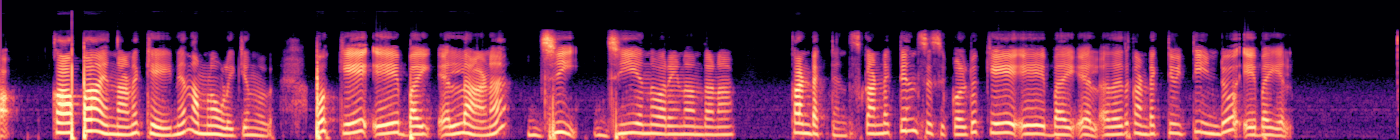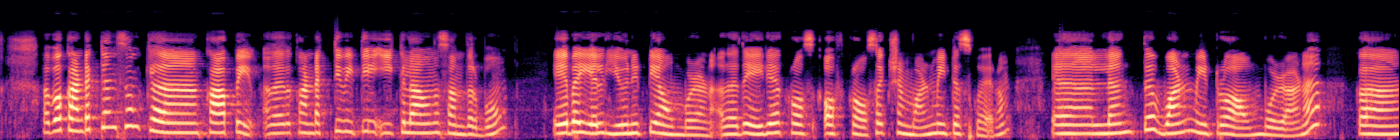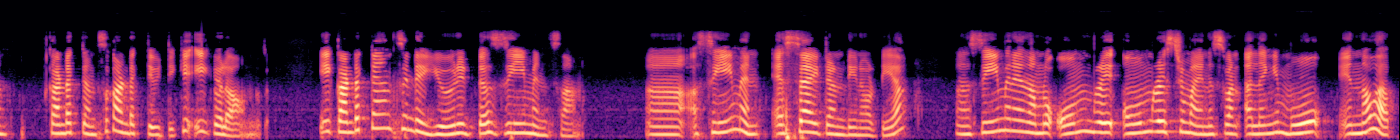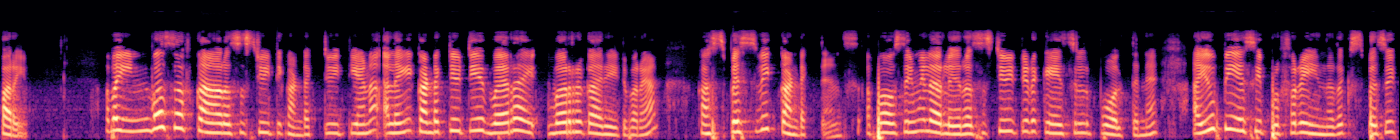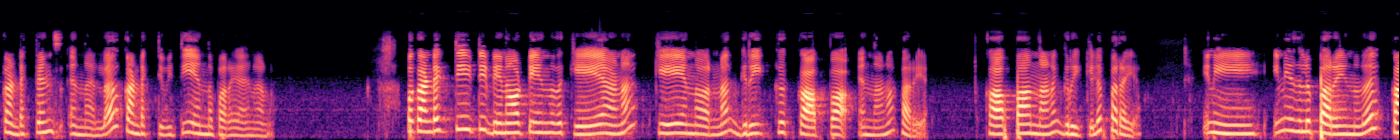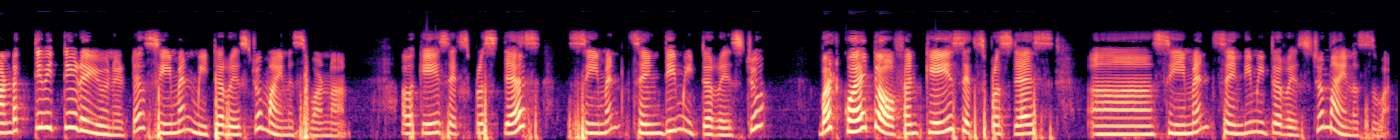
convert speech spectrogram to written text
കാപ്പ എന്നാണ് കെയിനെ നമ്മൾ വിളിക്കുന്നത്. അപ്പോൾ കെ എ ബൈ എൽ ആണ് ജി ജി എന്ന് പറയുന്നത് എന്താണ്? Conductance conductance is equal to K A by L അതായത് conductivity into A by L അപ്പോൾ കണ്ടക്റ്റൻസും കാപ്പയും അതായത് കണ്ടക്ടിവിറ്റി ഈക്വൽ ആവുന്ന സന്ദർഭവും എ ബൈ എൽ യൂണിറ്റി ആവുമ്പോഴാണ്. അതായത് area cross of cross section one metre സ്ക്വയറും ലെങ്ത് വൺ മീറ്ററും ആവുമ്പോഴാണ് കണ്ടക്റ്റൻസ് കണ്ടക്ടിവിറ്റിക്ക് ഈക്വൽ ആവുന്നത്. ഈ കണ്ടക്റ്റൻസിന്റെ യൂണിറ്റ് സീമെൻസ് ആണ്. സീമൻ എസ് ആയിട്ടാണ് ഡിനോട്ട് ചെയ്യുക. സീമനെ നമ്മൾ ഓം റേ ഓം റേസ്റ്റ് മൈനസ് വൺ അല്ലെങ്കിൽ മോ എന്ന് പറയും. അപ്പോൾ ഇൻവേഴ്സ് ഓഫ് റെസിസ്റ്റിവിറ്റി കണ്ടക്ടിവിറ്റിയാണ് അല്ലെങ്കിൽ കണ്ടക്ടിവിറ്റി വേറെ വേറൊരു കാര്യമായിട്ട് പറയാം. സ്പെസിഫിക് കണ്ടക്റ്റൻസ് അപ്പോൾ സിമിലർലി റെസിസ്റ്റിവിറ്റിയുടെ കേസിൽ പോലെ തന്നെ I U P S C prefer ചെയ്യുന്നത് സ്പെസിഫിക് കണ്ടക്റ്റൻസ് എന്നല്ല കണ്ടക്ടിവിറ്റി എന്ന് പറയാനാണ്. അപ്പോൾ കണ്ടക്ടിവിറ്റി ഡിനോട്ട് ചെയ്യുന്നത് കെ ആണ്. കെ എന്ന് പറഞ്ഞാൽ ഗ്രീക്ക് കാപ്പ എന്നാണ് പറയുക കാപ്പ എന്നാണ് ഗ്രീക്കിൽ പറയുക ഇനി ഇനി ഇതിൽ പറയുന്നത് കണ്ടക്ടിവിറ്റിയുടെ unit siemen metre raise to minus one ആണ്. അപ്പോൾ K is expressed as siemen centimetre raise to but often k is expressed as uh, siemen centimetre raise to minus one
